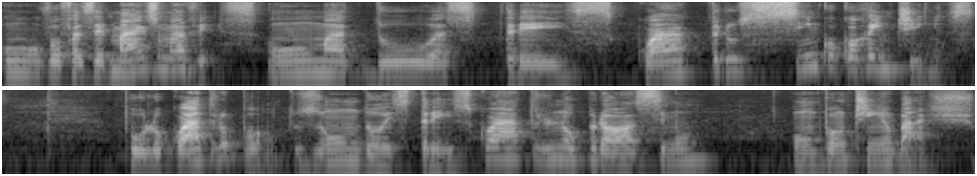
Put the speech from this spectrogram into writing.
Um, vou fazer mais uma vez. Uma, duas, três, quatro, cinco correntinhas. Pulo quatro pontos. Um, dois, três, quatro. No próximo, um pontinho baixo.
